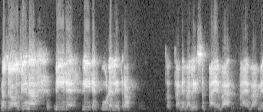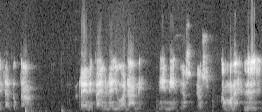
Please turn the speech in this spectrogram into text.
No se on siinä 5-6 litran tota, niin välissä päivää, päivää mitä tota, reenipäivänä juodaan, niin niin, niin jos, jos tuommoinen lyhyt,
